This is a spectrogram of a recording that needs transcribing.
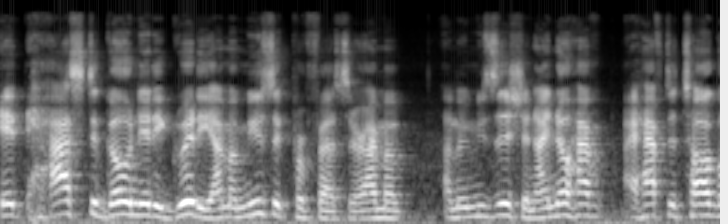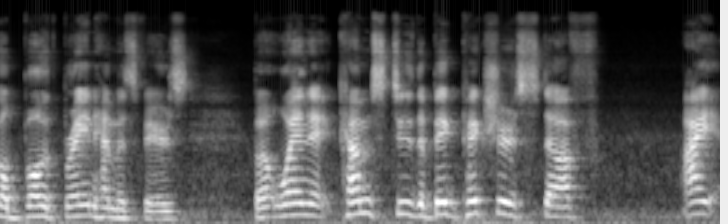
it has to go nitty gritty. I'm a music professor. I'm a I'm a musician. I know have I have to toggle both brain hemispheres, but when it comes to the big picture stuff, I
